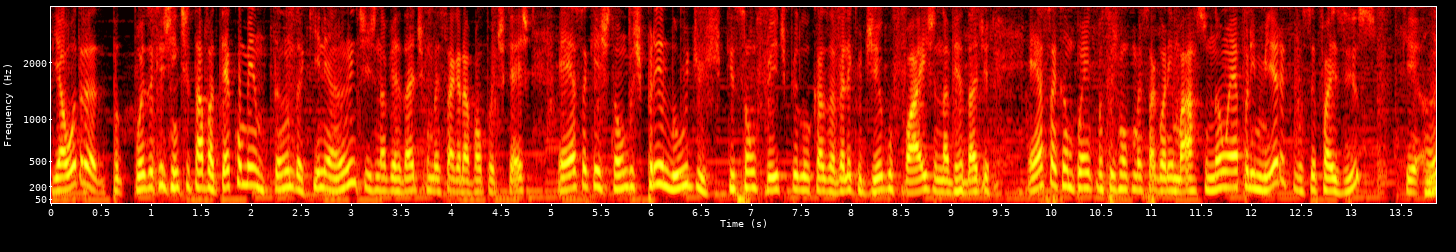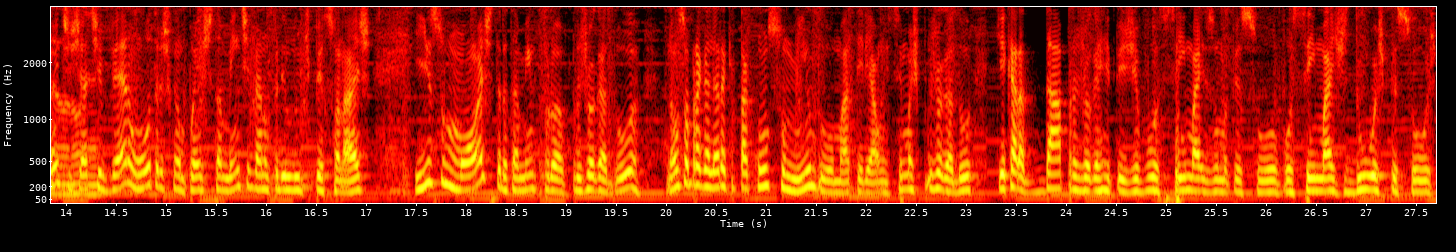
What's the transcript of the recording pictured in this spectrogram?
E a outra coisa que a gente estava até comentando aqui, né, antes, na verdade, de começar a gravar o podcast, é essa questão dos prelúdios que são feitos pelo Casa Velha, que o Diego faz. Na verdade, essa campanha que vocês vão começar agora em março não é a primeira que você faz isso, porque não, antes não já é. tiveram outras campanhas que também tiveram prelúdio de personagens. E isso mostra também pro, pro jogador, não só pra galera que tá consumindo o material em si, mas pro jogador, que, cara, dá para jogar RPG você e mais uma pessoa, você e mais duas pessoas.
